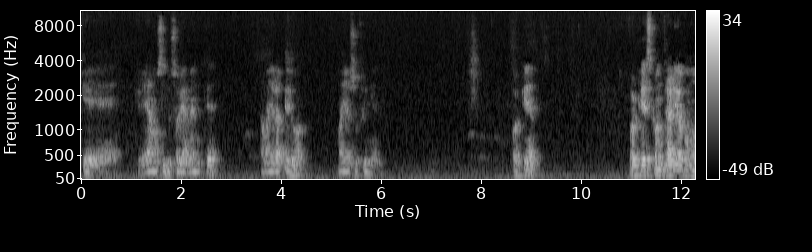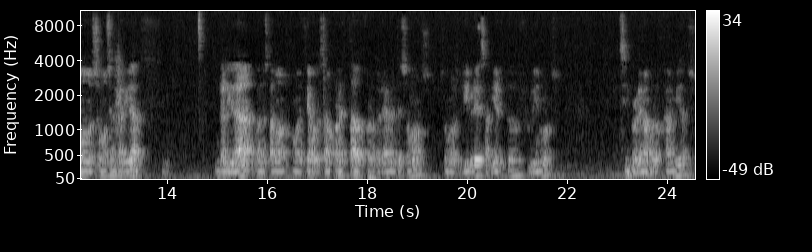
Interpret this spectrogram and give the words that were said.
que creamos ilusoriamente, a mayor apego, mayor sufrimiento. ¿Por qué? Porque es contrario a como somos en realidad. En realidad, cuando estamos, como decía, cuando estamos conectados con lo que realmente somos, somos libres, abiertos, fluimos, sin problema con los cambios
